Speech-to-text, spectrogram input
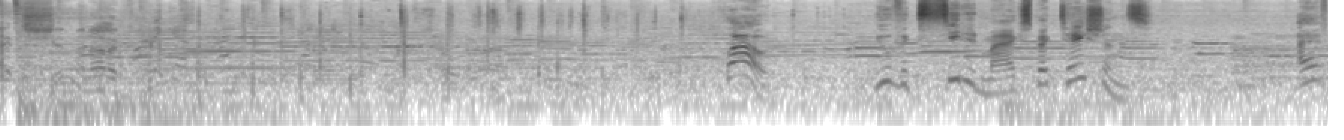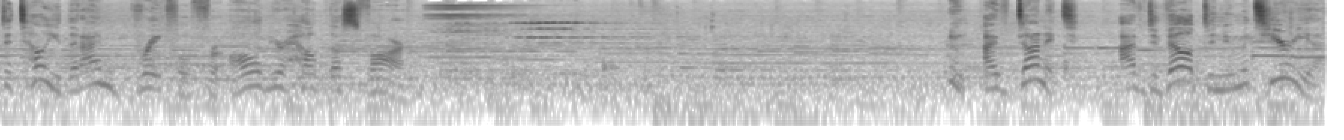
That shipment ought to Cloud, you have exceeded my expectations. I have to tell you that I'm grateful for all of your help thus far. I've done it. I've developed a new materia.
